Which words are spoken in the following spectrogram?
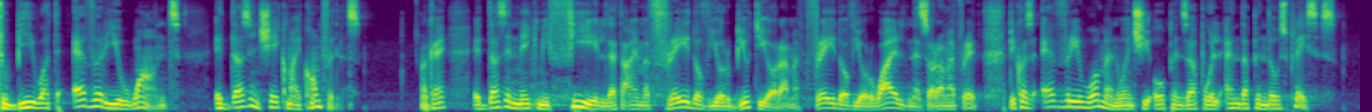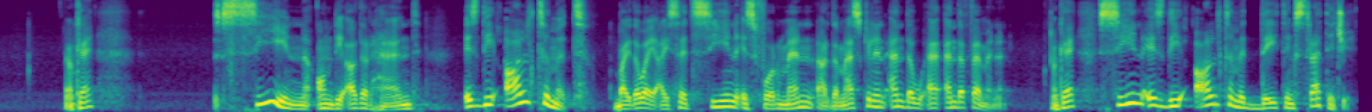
to be whatever you want." It doesn't shake my confidence. Okay? It doesn't make me feel that I'm afraid of your beauty or I'm afraid of your wildness or I'm afraid because every woman, when she opens up, will end up in those places. Okay? Seen, on the other hand, is the ultimate. By the way, I said seen is for men, are the masculine and the, and the feminine. Okay? Seen is the ultimate dating strategy.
